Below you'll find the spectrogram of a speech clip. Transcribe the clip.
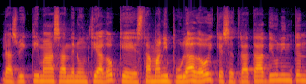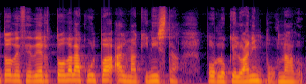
Las víctimas han denunciado que está manipulado y que se trata de un intento de ceder toda la culpa al maquinista, por lo que lo han impugnado.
